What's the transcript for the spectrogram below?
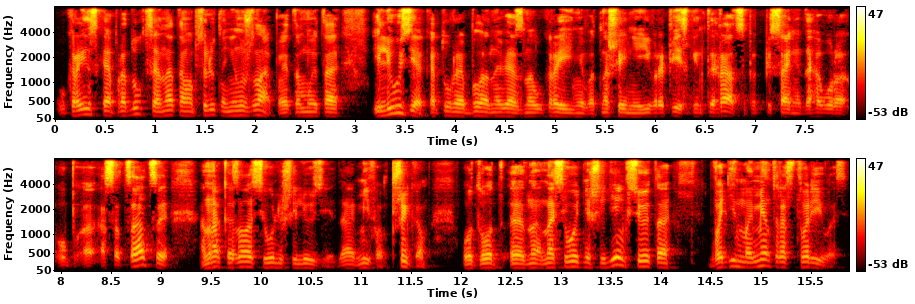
Украинская продукция, она там абсолютно не нужна. Поэтому это иллюзия, которая была навязана Украине в отношении европейской интеграции, подписания договора об э, ассоциации, она оказалась всего лишь иллюзией, да, мифом, пшиком. Вот, вот э, на, на сегодняшний день все это в один момент растворилось.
